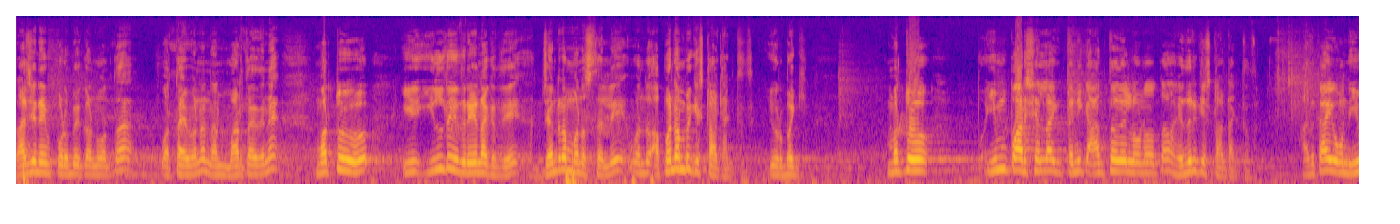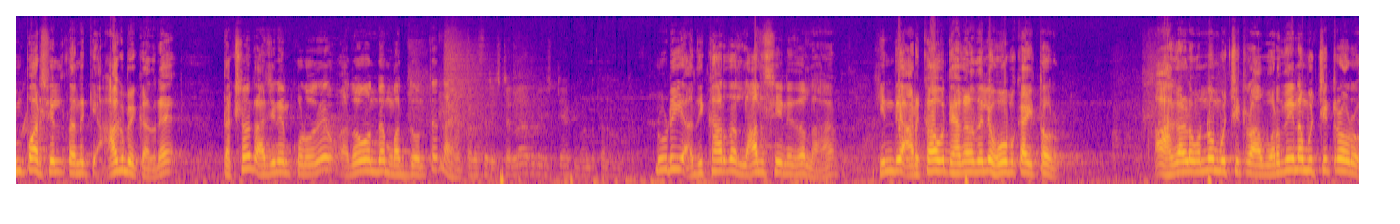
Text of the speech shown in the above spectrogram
ರಾಜೀನಾಮೆ ಕೊಡಬೇಕು ಅನ್ನುವಂಥ ಒತ್ತಾಯವನ್ನು ನಾನು ಮಾಡ್ತಾ ಇದ್ದೇನೆ. ಮತ್ತು ಈ ಇಲ್ಲದೆ ಇದ್ರೆ ಏನಾಗ್ತದೆ? ಜನರ ಮನಸ್ಸಲ್ಲಿ ಒಂದು ಅಪನಂಬಿಕೆ ಸ್ಟಾರ್ಟ್ ಆಗ್ತದೆ ಇವ್ರ ಬಗ್ಗೆ. ಮತ್ತು ಇಂಪಾರ್ಷಿಯಲ್ ಆಗಿ ತನಿಖೆ ಆಗ್ತದಿಲ್ಲ ಅನ್ನೋಂಥ ಹೆದರಿಕೆ ಸ್ಟಾರ್ಟ್ ಆಗ್ತದೆ. ಅದಕ್ಕಾಗಿ ಒಂದು ಇಂಪಾರ್ಷಿಯಲ್ ತನಿಖೆ ಆಗಬೇಕಾದ್ರೆ ತಕ್ಷಣ ರಾಜೀನಾಮೆ ಕೊಡೋದೇ ಅದೋ ಒಂದು ಮದ್ದು ಅಂತ ನಾನು ಹೇಳ್ತೇನೆ. ಸರ್ ಇಷ್ಟೆಲ್ಲ ನೋಡಿ ಅಧಿಕಾರದ ಲಾಲಸೆ ಏನಿದೆಲ್ಲ ಹಿಂದೆ ಅರ್ಕಾವತಿ ಹಗರಣದಲ್ಲಿ ಹೋಗ್ಬೇಕಾಗಿತ್ತು ಅವರು ಆ ಹಗರಣವನ್ನು ಮುಚ್ಚಿಟ್ರು ಆ ವರದಿನ ಮುಚ್ಚಿಟ್ರು ಅವರು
